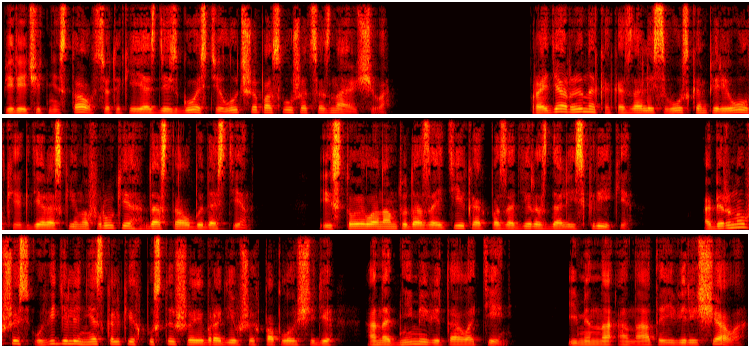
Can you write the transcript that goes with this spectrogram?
Перечить не стал, все-таки я здесь гость, и лучше послушаться знающего. Пройдя рынок, оказались в узком переулке, где, раскинув руки, достал бы до стен. И стоило нам туда зайти, как позади раздались крики. Обернувшись, увидели нескольких пустышей, бродивших по площади, а над ними витала тень. Именно она-то и верещала.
